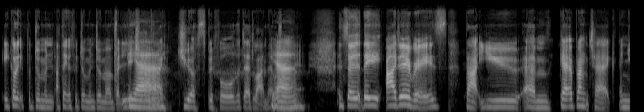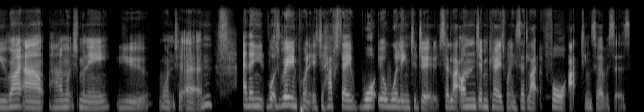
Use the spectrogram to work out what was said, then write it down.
he got it for dumb and i think it was for dumb and dumber but literally Yeah. like just before the deadline they were Yeah. and so the idea is that you um get a blank check and you write out how much money you want to earn and then you, what's really important is you have to say what you're willing to do so like on jim carrey's one he said like for acting services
